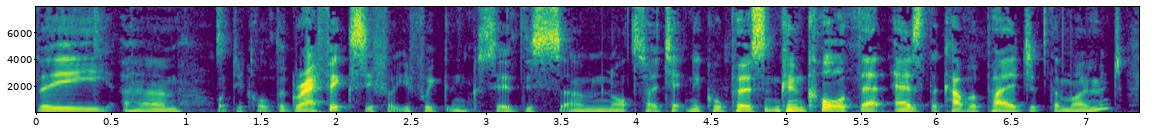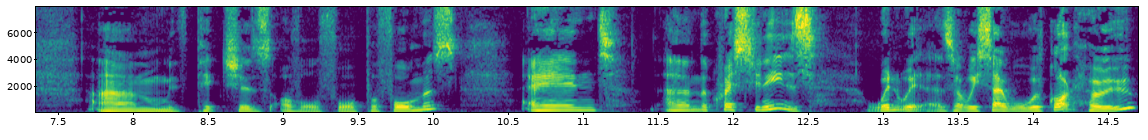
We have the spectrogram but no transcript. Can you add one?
the um, what do you call it, the graphics? If if we can say this um, not so technical person can call it that as the cover page at the moment, with pictures of all four performers. And the question is, when we so we say, well, we've got who.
